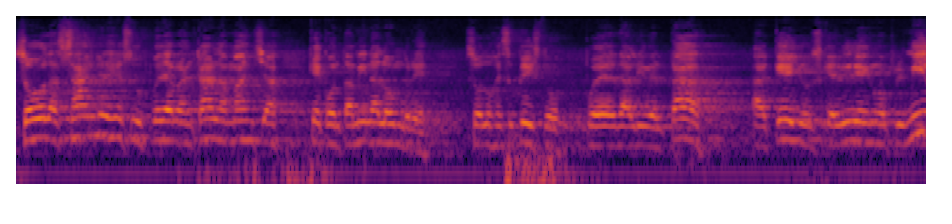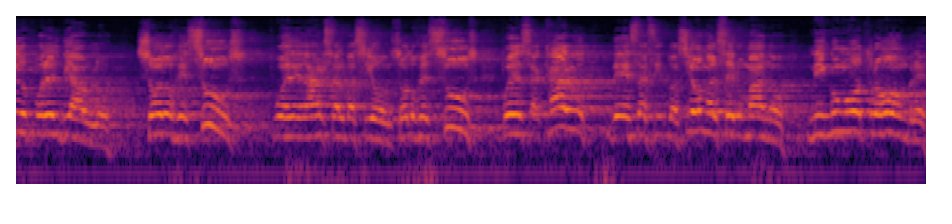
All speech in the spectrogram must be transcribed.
Solo la sangre de Jesús puede arrancar la mancha que contamina al hombre. Solo Jesucristo puede dar libertad a aquellos que viven oprimidos por el diablo. Solo Jesús puede dar salvación. Solo Jesús puede sacar de esa situación al ser humano. Ningún otro hombre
